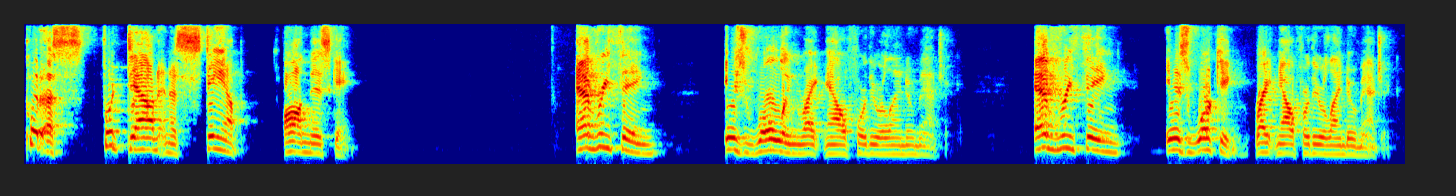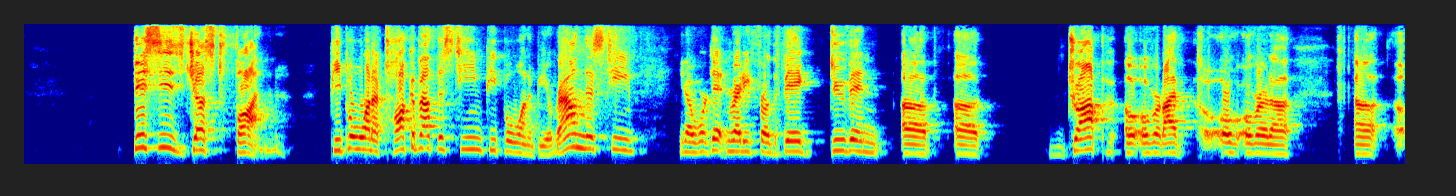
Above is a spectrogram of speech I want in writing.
put a foot down and a stamp on this game. Everything is rolling right now for the Orlando Magic. Everything is working right now for the Orlando Magic. This is just fun. People want to talk about this team. People want to be around this team. You know, we're getting ready for the big Duvin uh, uh, drop over at over, over at uh, uh, uh,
